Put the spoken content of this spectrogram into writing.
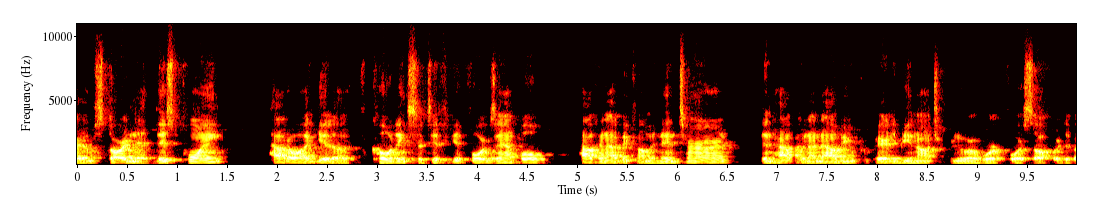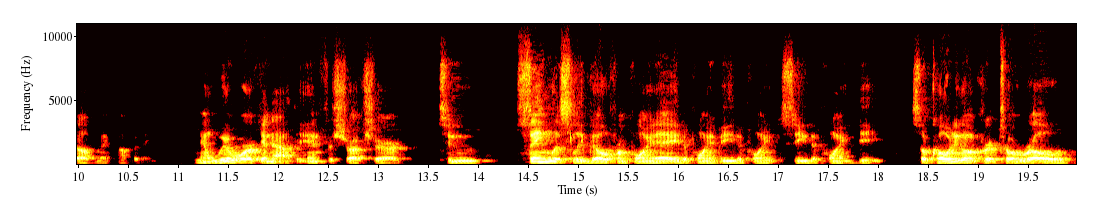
right, I'm starting at this point. How do I get a coding certificate, for example? How can I become an intern? Then how can I now be prepared to be an entrepreneur or work for a software development company? And mm-hmm. we're working out the infrastructure to seamlessly go from point A to point B to point C to point D. So Coding on Crypto Road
